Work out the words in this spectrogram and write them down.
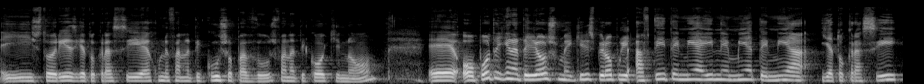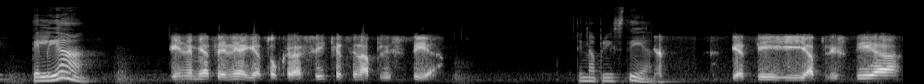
οι ιστορίες για το κρασί έχουν φανατικούς οπαδούς, φανατικό κοινό. Ε, οπότε για να τελειώσουμε, κύριε Σπυρόπουλη, αυτή η ταινία είναι μια ταινία για το κρασί; Τελεία; Είναι μια ταινία για το κρασί και την απληστία. Την απληστία γιατί η απληστία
